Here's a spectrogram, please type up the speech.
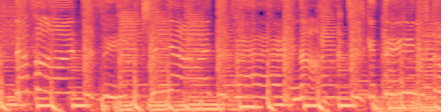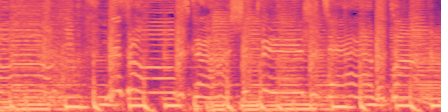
Давайте відчиняйте двері нам, тільки ти ніхто краще твій життєвий план,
